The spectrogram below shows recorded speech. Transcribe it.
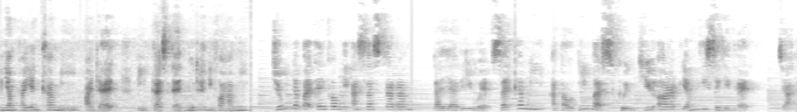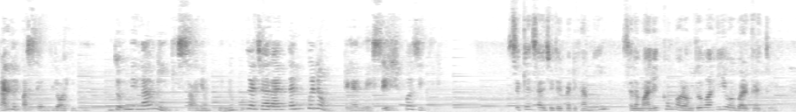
penyampaian kami padat, ringkas dan mudah difahami. Jom dapatkan komik asas sekarang. Layari website kami atau imbas kod QR yang disediakan. Jangan lepaskan peluang ini untuk menyelami kisah yang penuh pengajaran dan penuh dengan mesej positif. Sekian sahaja daripada kami. Assalamualaikum warahmatullahi wabarakatuh.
